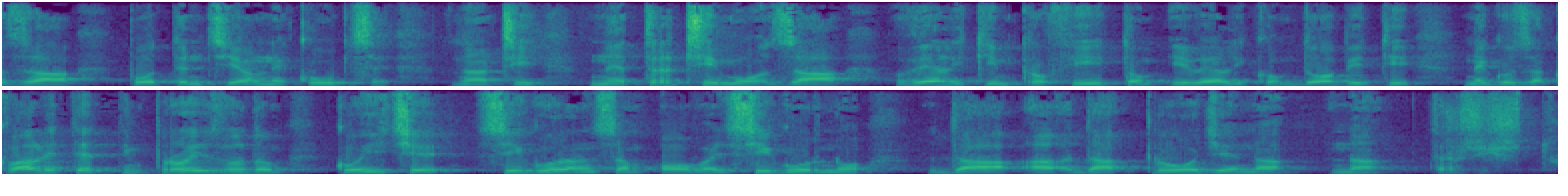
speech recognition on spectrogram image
za potencijalne kupce. Znači, ne trčimo za velikim profitom i velikom dobiti, nego za kvalitetnim proizvodom koji će, siguran sam, ovaj, sigurno da, da prođe na, na tržištu.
